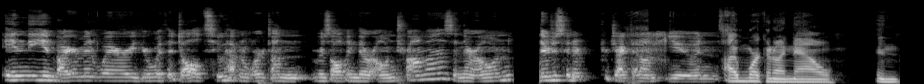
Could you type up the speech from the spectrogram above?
In the environment where you're with adults who haven't worked on resolving their own traumas and their own they're just going to project that onto you and I'm working on now, and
